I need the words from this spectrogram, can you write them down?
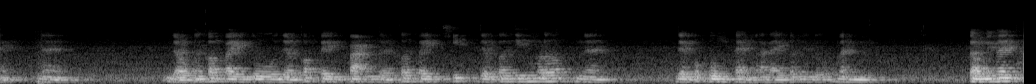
เนี่ยนะเดี๋ยวมันก็ไปดู เดี๋ยวก็ไปฟัง เดี๋ยวก็ไปคิด เดี๋ยวก็ดิ้มรสนะเดี๋ยวก็ปรุงแต่งอะไรก็ไม่รู้มันเราไม่ค่อยท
